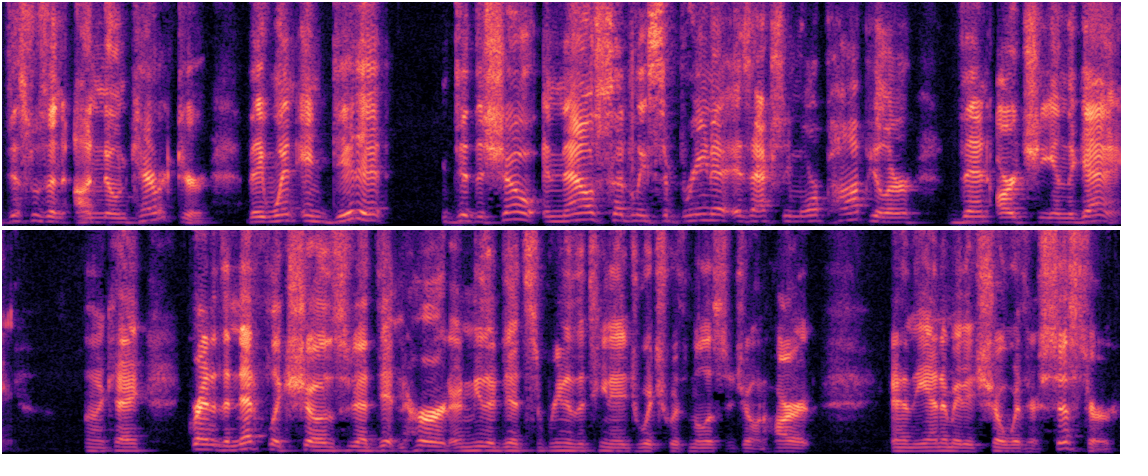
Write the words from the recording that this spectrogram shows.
this was an unknown character. They went and did it, did the show, and now suddenly Sabrina is actually more popular than Archie and the gang. Okay. Granted, the Netflix shows that didn't hurt, and neither did Sabrina the Teenage Witch with Melissa Joan Hart, and the animated show with her sister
